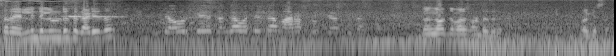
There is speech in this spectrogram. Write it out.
ಸರ್ ಎಲ್ಲಿಂದ ಎಲ್ಲಿ ಉಂಟು ಗಾಡಿ ಇದು? ಇದು ಅವ್ರ ಕೇಳಿ ಗಂಗಾವತಿಯಿಂದ ಮಹಾರಾಷ್ಟ್ರ ಕೇಳ್ತಿದ್ದಾರೆ ಸರ್. ಗಂಗಾವತಿ ಮಹಾರಾಷ್ಟ್ರ ಹೊಂಟಿದ್ರಿ ಓಕೆ ಸರ್.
